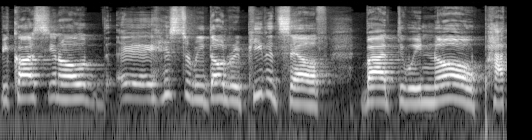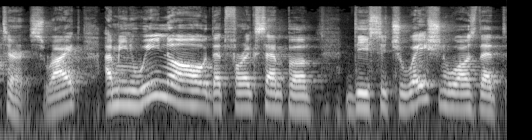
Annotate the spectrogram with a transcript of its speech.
Because, you know, uh, history don't repeat itself, but we know patterns, right? I mean, we know that, for example, the situation was that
